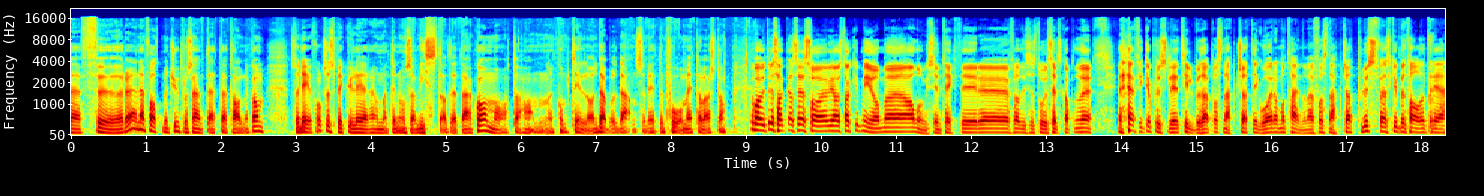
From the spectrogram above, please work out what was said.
eh, før den falt med 20% etter tallene kom. Så det er jo folk som spekulerer om at det er noen som har visst at dette kom, og at han kom til å double down, så det heter på Metavers. da. Det var jo interessant. Jeg så, vi har snakket mye om uh, annonseinntekter uh, fra disse store selskapene. Jeg fikk jo plutselig tilbud her på Snapchat i går om å tegne meg for Snapchat pluss, for jeg skulle betale 3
